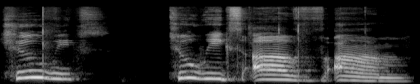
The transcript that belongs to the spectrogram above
two weeks, two weeks of, um,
